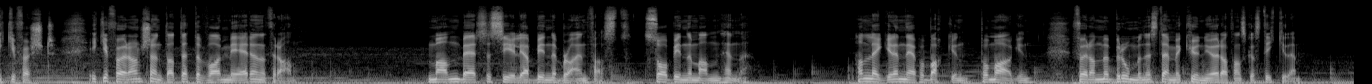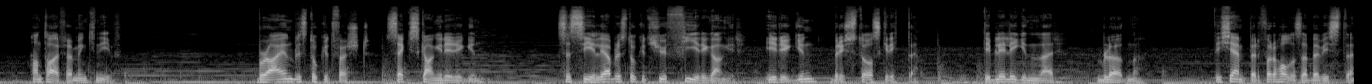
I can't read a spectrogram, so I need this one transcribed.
Ikke først. Ikke før han skjønte at dette var mer enn et ran. Mannen ber Cecilia binde Brian fast. Så binder mannen henne. Han legger dem ned på bakken, på magen, før han med brummende stemme kunngjør at han skal stikke dem. Han tar frem en kniv. Brian blir stukket først, seks ganger i ryggen. Cecilia blir stukket 24 ganger, i ryggen, brystet og skrittet. De blir liggende der, blødende. De kjemper for å holde seg bevisste.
